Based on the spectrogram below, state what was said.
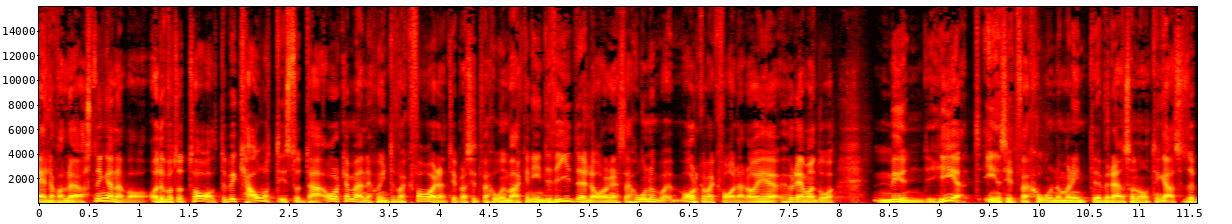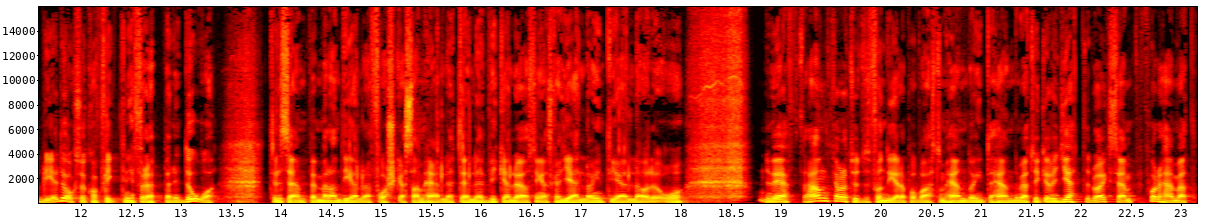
eller vad lösningarna var. Och det var totalt, det blev kaotiskt och där orkar människor inte vara kvar i den typen av situation. Varken individer eller organisationer orkar vara kvar där. Och hur är man då myndighet i en situation när man inte är överens om någonting alls? Så blev det också konflikten inför öppen ridå, till exempel mellan delar av forskarsamhället eller vilka lösningar ska gälla och inte gälla. Och nu i efterhand kan man naturligtvis fundera på vad som hände och inte hände, men jag tycker det är ett jättebra exempel på det här med att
